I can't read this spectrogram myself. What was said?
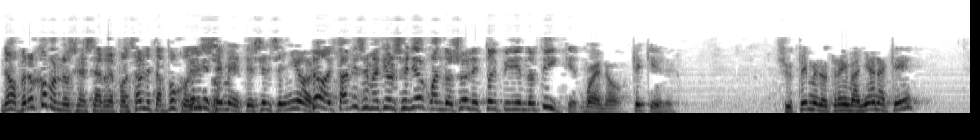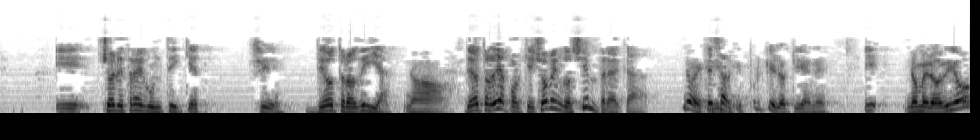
No, pero ¿cómo no se hace responsable tampoco de ¿Usted qué eso? se mete? Es el señor. No, también se metió el señor cuando yo le estoy pidiendo el ticket. Bueno, ¿qué quiere? Si usted me lo trae mañana, ¿qué? Eh, yo le traigo un ticket Sí. de otro día. No. De otro día, porque yo vengo siempre acá. No, es que-. ¿y por qué lo tiene? Y, ¿No me lo dio?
